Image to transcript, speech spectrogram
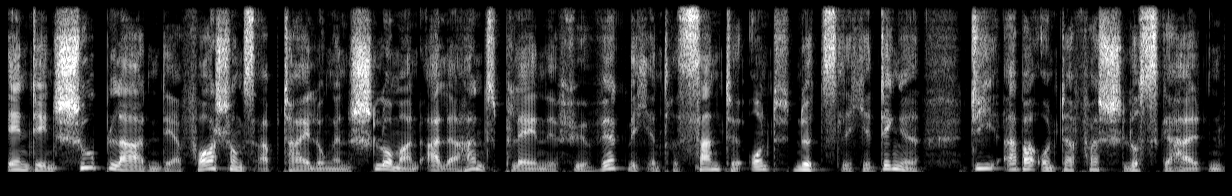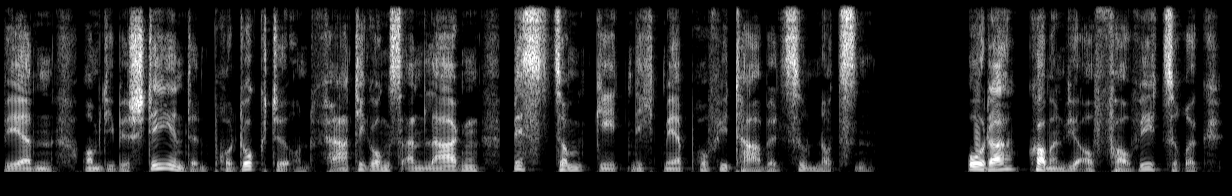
In den Schubladen der Forschungsabteilungen schlummern allerhand Pläne für wirklich interessante und nützliche Dinge, die aber unter Verschluss gehalten werden, um die bestehenden Produkte und Fertigungsanlagen bis zum geht nicht mehr profitabel zu nutzen. Oder kommen wir auf VW zurück.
